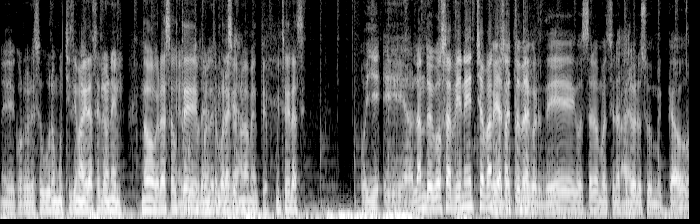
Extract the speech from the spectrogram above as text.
eh, corredor de seguro. Muchísimas gracias, Leonel. No, gracias a ustedes por la por acá. nuevamente. Muchas gracias. Oye, eh, hablando de cosas bien hechas, Banco Oye, esto me acordé, Gonzalo, mencionaste A ver. lo de los supermercados.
